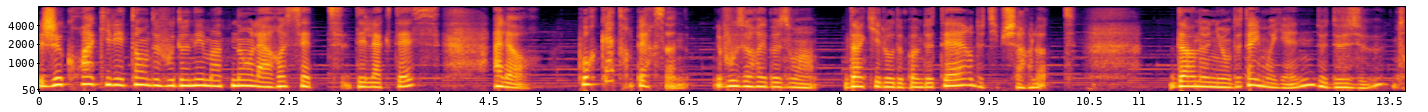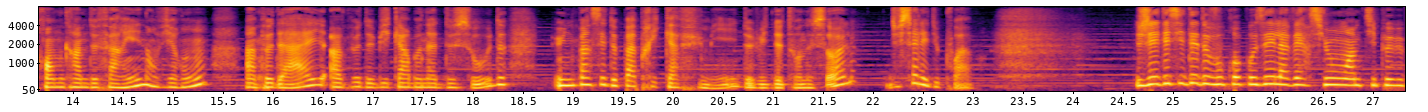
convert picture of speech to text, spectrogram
Je crois qu'il est temps de vous donner maintenant la recette des lactès. Alors, pour quatre personnes, vous aurez besoin d'un kilo de pommes de terre de type Charlotte, d'un oignon de taille moyenne, de deux œufs, 30 grammes de farine environ, un peu d'ail, un peu de bicarbonate de soude, une pincée de paprika fumée, de l'huile de tournesol, du sel et du poivre. J'ai décidé de vous proposer la version un petit peu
